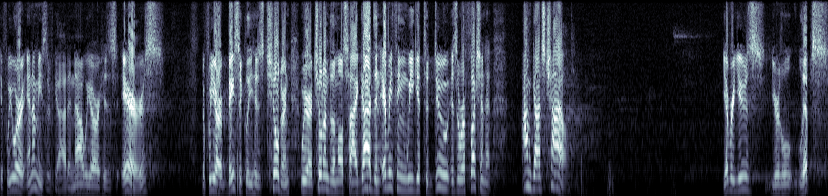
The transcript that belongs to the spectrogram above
If we were enemies of God and now we are his heirs, if we are basically his children, we are children to the Most High God, then everything we get to do is a reflection that I'm God's child. You ever use your lips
